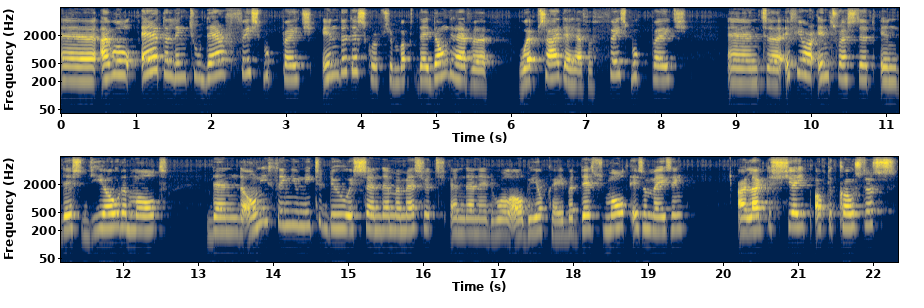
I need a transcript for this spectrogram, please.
Uh, I will add the link to their Facebook page in the description box. They don't have a website, they have a Facebook page. And uh, if you are interested in this geode mold, then the only thing you need to do is send them a message and then it will all be okay. But this mold is amazing. I like the shape of the coasters.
